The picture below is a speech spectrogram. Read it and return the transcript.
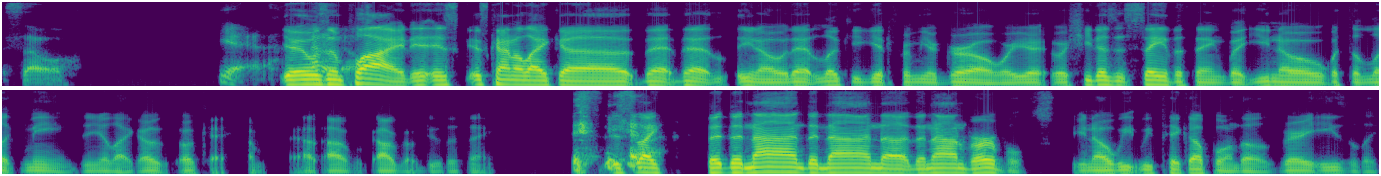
so yeah. Yeah, it was implied. It, it's it's kind of like uh that that you know that look you get from your girl where you where she doesn't say the thing, but you know what the look means, and you're like, oh, okay, I'm, I'll, I'll, I'll go do the thing. It's, it's yeah. like the the non the non uh, the non verbals. You know, we we pick up on those very easily.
